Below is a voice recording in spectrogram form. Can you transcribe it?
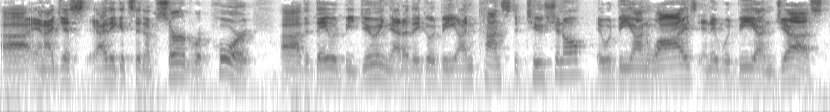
Uh, and I just, I think it's an absurd report uh, that they would be doing that. I think it would be unconstitutional, it would be unwise, and it would be unjust.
